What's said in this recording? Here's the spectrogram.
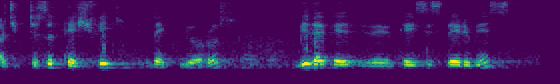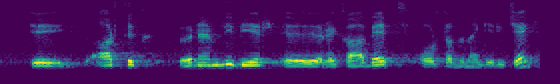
açıkçası teşvik bekliyoruz. Bir de te- e, tesislerimiz e, artık önemli bir e, rekabet ortamına girecek.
